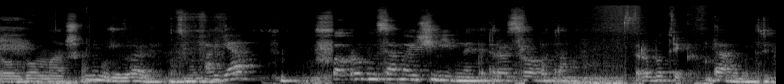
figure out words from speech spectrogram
Ого, Маша. Ну, мы же Израиль, посмотрим. А я попробую самое очевидное, которое с роботом. Роботрик. Да. Роботрик.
